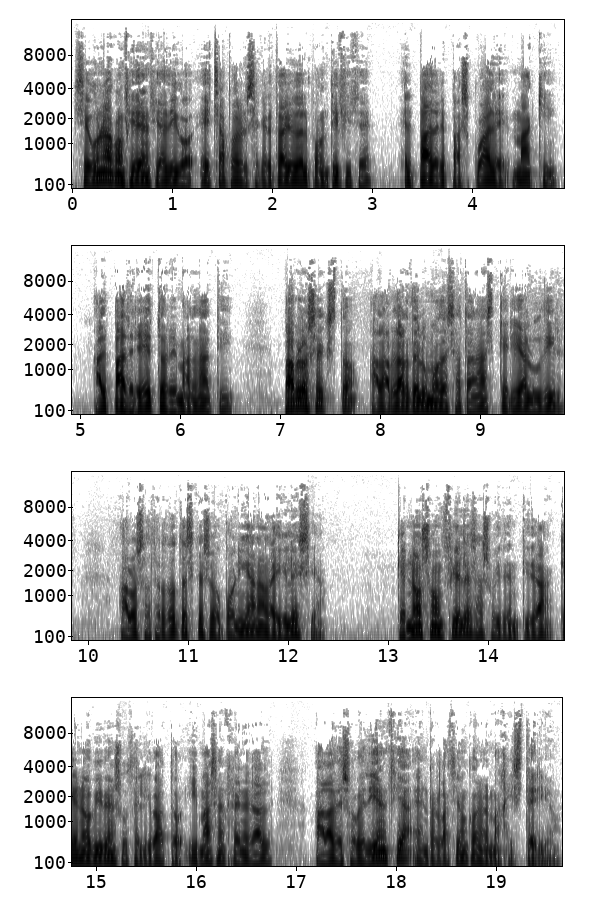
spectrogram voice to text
Según una confidencia, digo, hecha por el secretario del pontífice, el padre Pasquale Macchi, al padre Ettore Malnati, Pablo VI, al hablar del humo de Satanás, quería aludir a los sacerdotes que se oponían a la Iglesia, que no son fieles a su identidad, que no viven su celibato y más en general a la desobediencia en relación con el magisterio.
